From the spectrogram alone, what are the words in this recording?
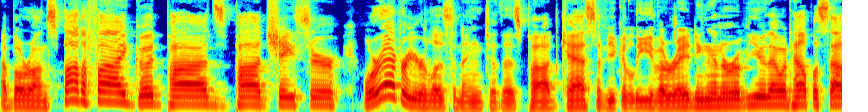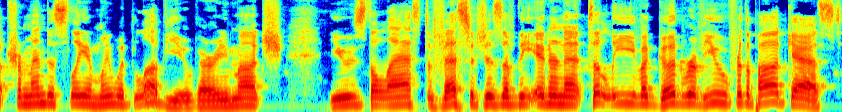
But we're on Spotify, Good Pods, Pod Chaser, wherever you're listening to this podcast. If you could leave a rating and a review, that would help us out tremendously, and we would love you very much. Use the last vestiges of the internet to leave a good review for the podcast.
